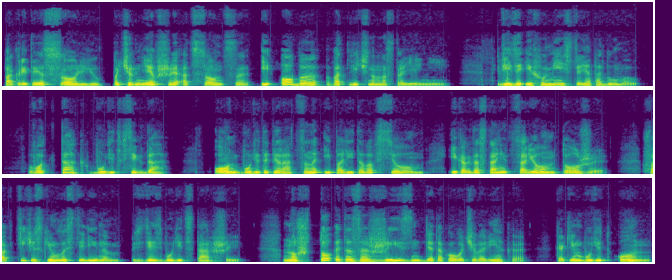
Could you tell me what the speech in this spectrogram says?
покрытые солью, почерневшие от солнца, и оба в отличном настроении. Видя их вместе, я подумал, вот так будет всегда. Он будет опираться на Ипполита во всем, и когда станет царем, тоже. Фактическим властелином здесь будет старший. Но что это за жизнь для такого человека, каким будет он?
